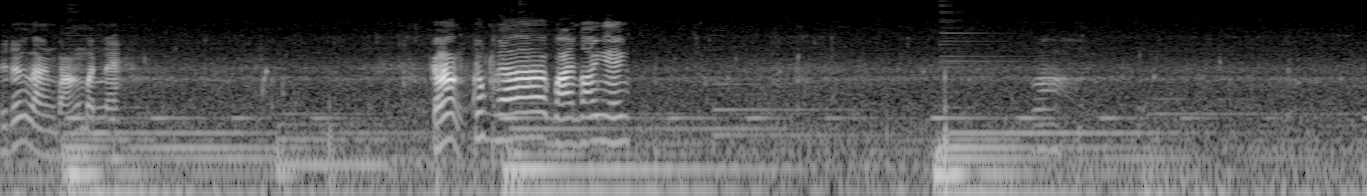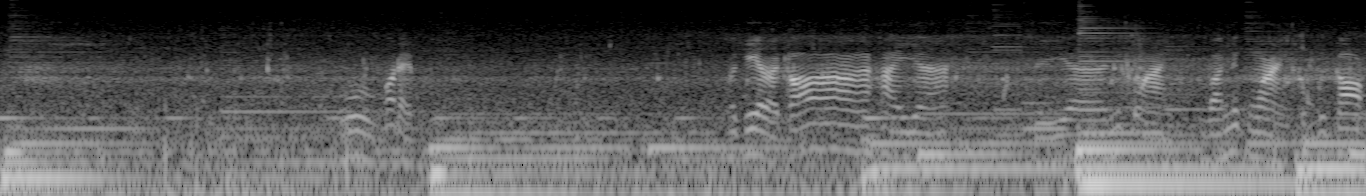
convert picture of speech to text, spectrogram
Thì rất là bạn mình nè. Con chúc nữa quay tôi nghe. Ồ, có đẹp. Bên kia là có hai à, chị à, nước ngoài và nước ngoài cùng với con.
